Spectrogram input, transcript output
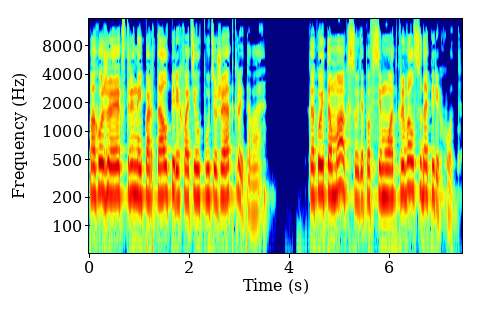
Похоже, экстренный портал перехватил путь уже открытого. Какой-то маг, судя по всему, открывал сюда переход.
